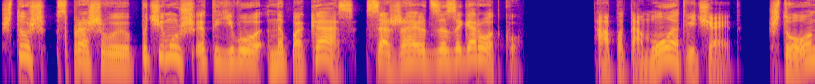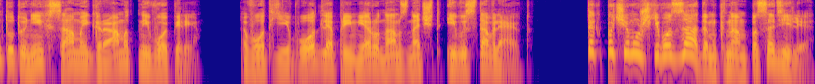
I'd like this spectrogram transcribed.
«Что ж, — спрашиваю, — почему ж это его на показ сажают за загородку?» «А потому, — отвечает, — что он тут у них самый грамотный в опере. Вот его, для примеру, нам, значит, и выставляют». «Так почему ж его задом к нам посадили?»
